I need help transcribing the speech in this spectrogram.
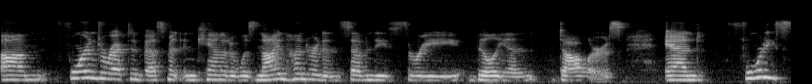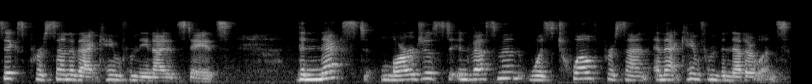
Um, foreign direct investment in Canada was 973 billion dollars, and 46% of that came from the United States. The next largest investment was 12%, and that came from the Netherlands.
